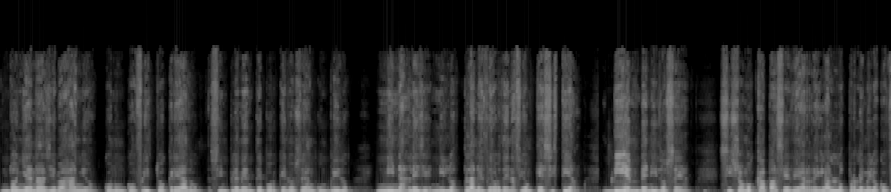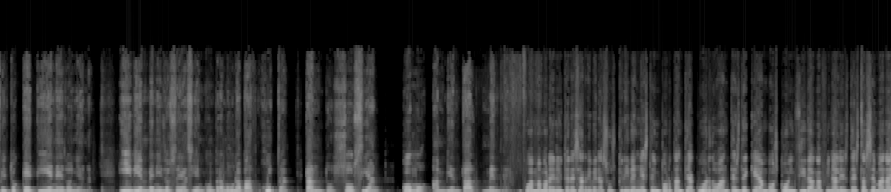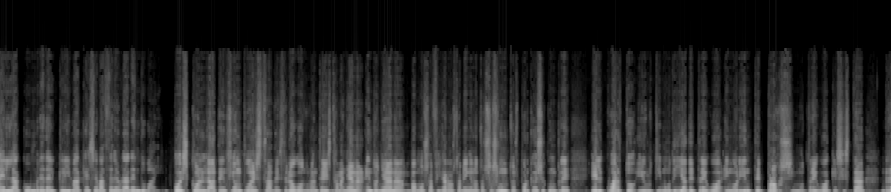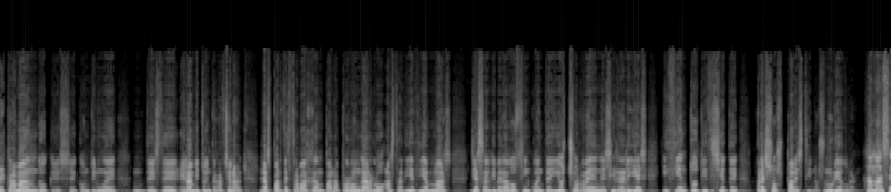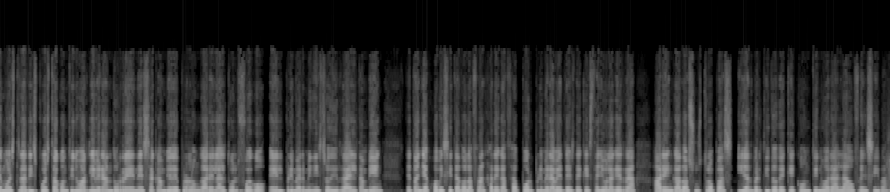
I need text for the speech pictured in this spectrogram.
Doñana lleva años con un conflicto creado simplemente porque no se han cumplido ni las leyes ni los planes de ordenación que existían. Bienvenido sea si somos capaces de arreglar los problemas y los conflictos que tiene Doñana. Y bienvenido sea si encontramos una paz justa, tanto social como ambientalmente. Juanma Moreno y Teresa Rivera suscriben este importante acuerdo antes de que ambos coincidan a finales de esta semana en la cumbre del clima que se va a celebrar en Dubái. Pues con la atención puesta, desde luego, durante esta mañana en Doñana, vamos a fijarnos también en otros asuntos, porque hoy se cumple el cuarto y último día de tregua en Oriente Próximo, tregua que se está reclamando que se continúe desde el ámbito internacional. Las partes trabajan para prolongarlo hasta 10 días más. Ya se han liberado 58 rehenes israelíes y 117 presos palestinos. Nuria Durán. Jamás se muestra dispuesto a continuar liberando rehenes a cambio de prolongar el alto el fuego. El primer ministro de Israel también. Netanyahu ha visitado la franja de Gaza por primera vez desde que estalló la guerra. Ha arengado a sus tropas y ha advertido de que continuará la ofensiva.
